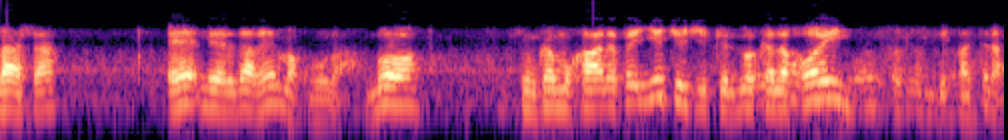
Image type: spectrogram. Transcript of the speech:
باشە؟ ئێ لێرەدا غێر مەقبولە بۆ چونکە مخالفە یەکێکی کردووە کە لە خۆی قەترە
